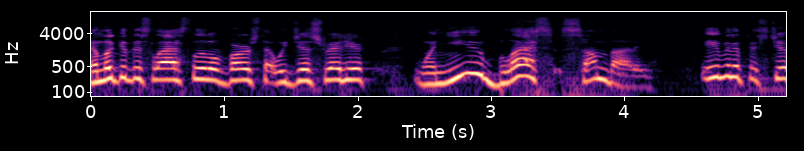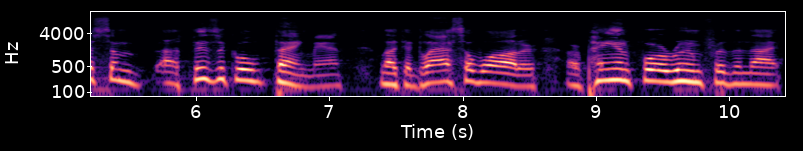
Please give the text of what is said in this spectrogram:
And look at this last little verse that we just read here. When you bless somebody, even if it's just some uh, physical thing, man, like a glass of water or paying for a room for the night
